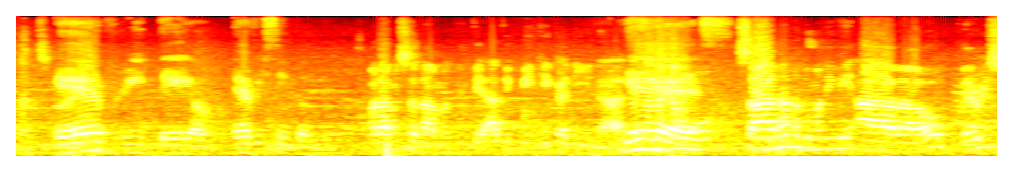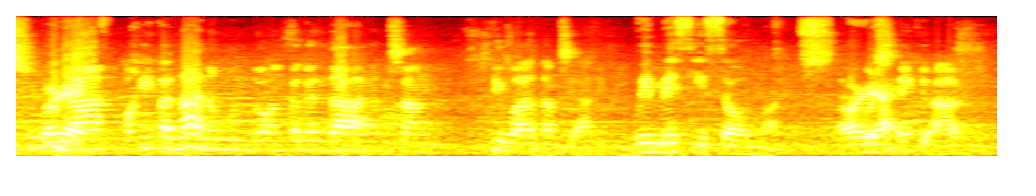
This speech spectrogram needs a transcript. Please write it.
right. every day of every single day. Maraming salamat din kay Ate Pinky kanina. Yes. Talagang sana na dumating ni araw, very soon Correct. na makita na ng mundo ang kagandahan ng isang diwatang si Ate Pinky. We miss you so much. Course, Alright. Thank you, Abby.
